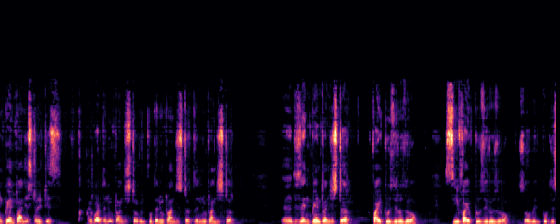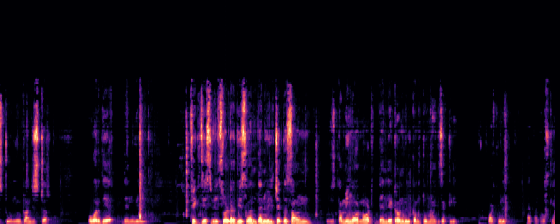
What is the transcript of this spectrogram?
NPN transistor it is I got the new transistor we'll put the new transistor the new transistor. Uh, this is NPN transistor 5200 C5200 so we'll put this two new transistor over there. Then we'll fix this we'll solder this one then we'll check the sound is coming or not. Then later on we'll come to know exactly what will happen. Okay?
